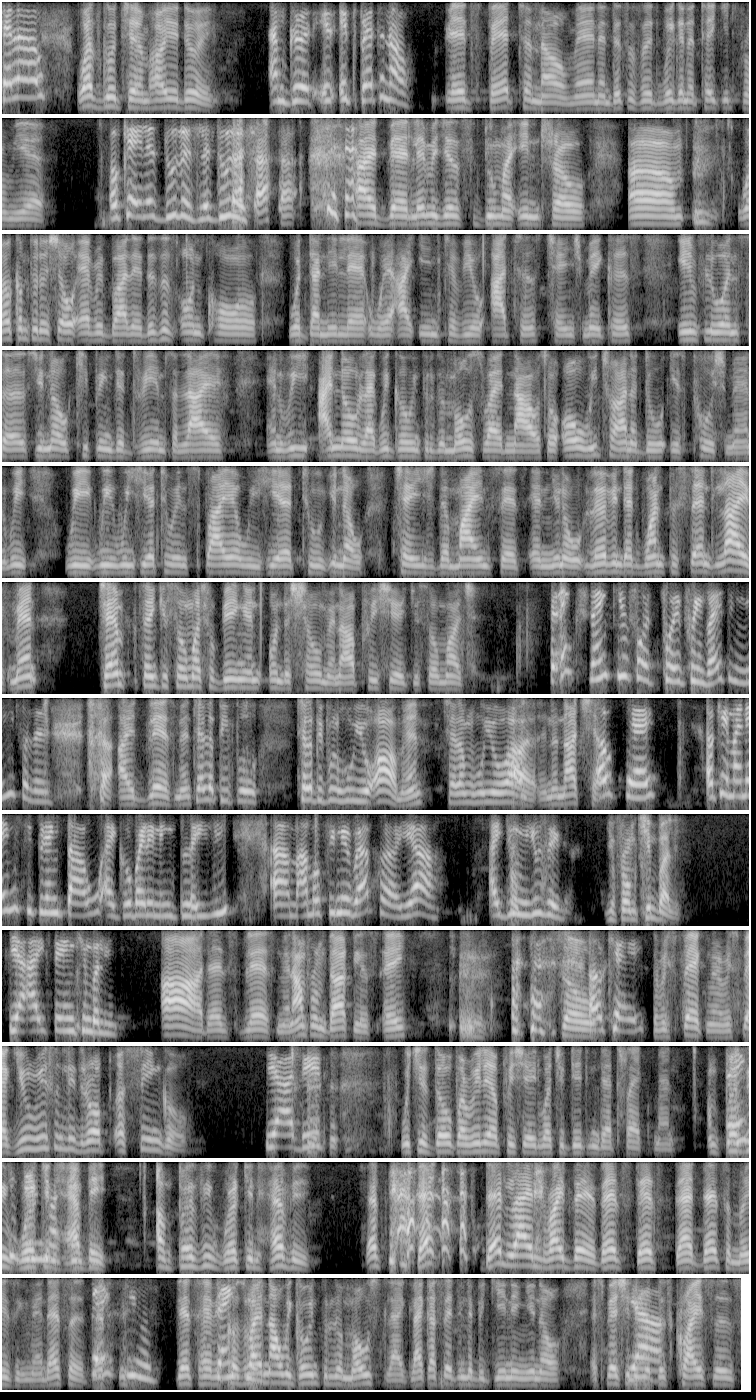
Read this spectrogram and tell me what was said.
Hello. What's good, champ? How are you doing? I'm good. It, it's better now. It's better now, man, and this is it. We're gonna take it from here. Okay, let's do this. Let's do this. I bet. Let me just do my intro. Um, welcome to the show, everybody. This is on call with Danile, where I interview artists, change makers, influencers. You know, keeping the dreams alive. And we, I know, like we're going through the most right now. So all we're trying to do is push, man. We, we, we, we here to inspire. We here to, you know, change the mindsets and you know, living that one percent life, man. Champ, thank you so much for being in, on the show, man. I appreciate you so much. Thanks. Thank you for, for, for inviting me for this. I bless, man. Tell the people, tell the people who you are, man. Tell them who you are oh, in a nutshell. Okay. Okay, my name is Sipileng Tau. I go by the name Bladzy. Um, I'm a female rapper. Yeah, I do music. You're from Kimberley. Yeah, I stay in Kimberley. Ah, that's blessed, man. I'm from Douglas, eh? so okay. Respect, man. Respect. You recently dropped a single. Yeah, I did. Which is dope. I really appreciate what you did in that track, man. I'm busy working heavy. I'm busy working heavy. That's that that line right there. That's that's that that's amazing, man. That's a Thank that's, you. that's heavy because right now we're going through the most. Like like I said in the beginning, you know, especially Yeah. with this crisis.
